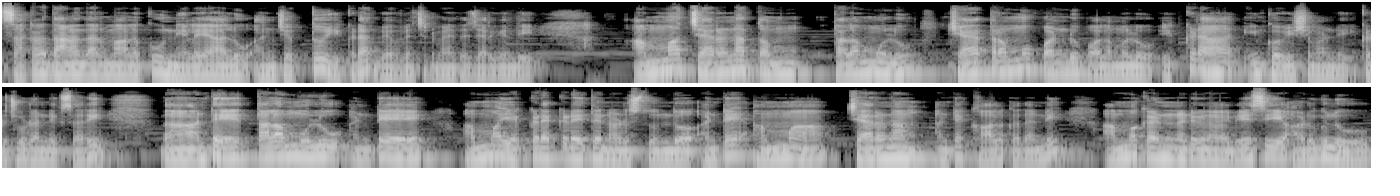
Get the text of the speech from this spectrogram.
సకల దాన ధర్మాలకు నిలయాలు అని చెప్తూ ఇక్కడ వివరించడం అయితే జరిగింది. అమ్మ చరణ తమ్ తలమ్ములు క్షేత్రము పండు పొలములు. ఇక్కడ ఇంకో విషయం అండి. ఇక్కడ చూడండి ఒకసారి. అంటే తలమ్ములు అంటే అమ్మ ఎక్కడెక్కడైతే నడుస్తుందో అంటే అమ్మ చరణం అంటే కాలు కదండి. అమ్మ కడ నడి వేసి అడుగులు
